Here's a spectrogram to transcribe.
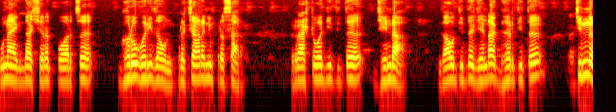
पुन्हा एकदा शरद पवारचं घरोघरी जाऊन प्रचार आणि प्रसार राष्ट्रवादी तिथं झेंडा गाव तिथं झेंडा घर तिथं चिन्ह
